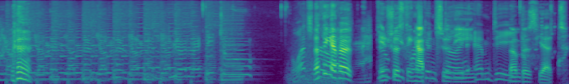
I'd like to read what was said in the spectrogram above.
Let's Nothing ever interesting happened to the MD. numbers yet.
